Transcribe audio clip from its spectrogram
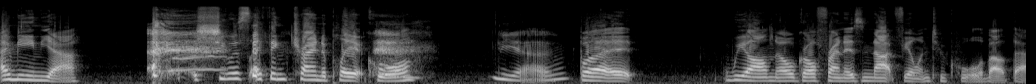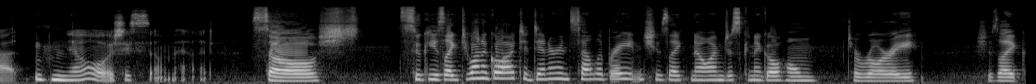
I mean, yeah. she was, I think, trying to play it cool, Yeah. but we all know girlfriend is not feeling too cool about that. No, she's so mad. So sh- Sookie's like, Do you want to go out to dinner and celebrate? And she's like, No, I'm just going to go home to Rory. She's like,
